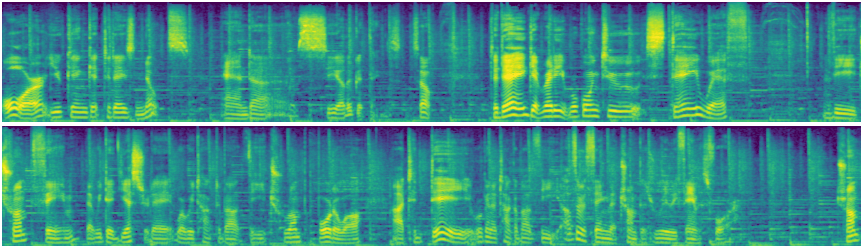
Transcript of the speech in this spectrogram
or you can get today's notes and uh, see other good things. So today, get ready. We're going to stay with the Trump theme that we did yesterday, where we talked about the Trump border wall. Uh, today, we're going to talk about the other thing that Trump is really famous for Trump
